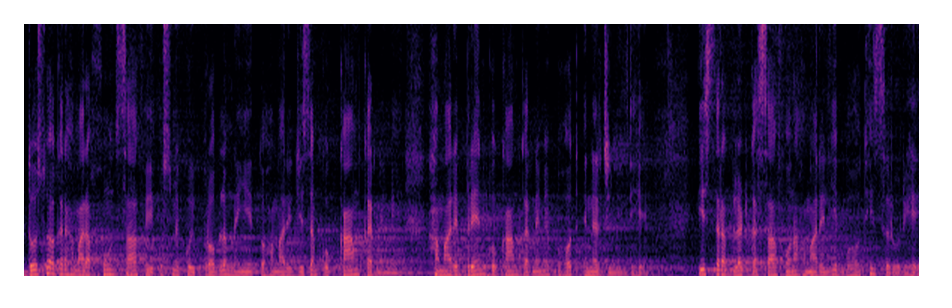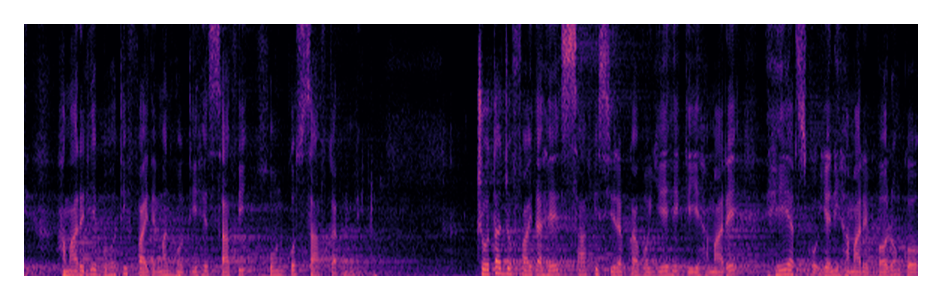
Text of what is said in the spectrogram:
दोस्तों, अगर हमारा खून साफ़ है, उसमें कोई प्रॉब्लम नहीं है तो हमारे जिसम को काम करने में, हमारे ब्रेन को काम करने में बहुत एनर्जी मिलती है। इस तरह ब्लड का साफ़ होना हमारे लिए बहुत ही ज़रूरी है। हमारे लिए बहुत ही फ़ायदेमंद होती है साफ़ी खून को साफ़ करने में। चौथा जो फ़ायदा है साफ़ी सिरप का, वो ये है कि ये हमारे हेयर्स को, यानी हमारे बालों को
